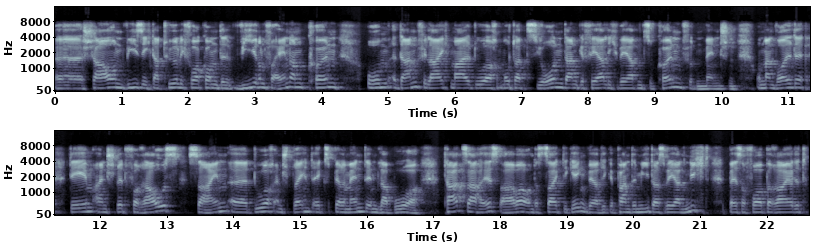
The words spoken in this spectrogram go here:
äh, schauen, wie sich natürlich vorkommende Viren verändern können um dann vielleicht mal durch Mutation dann gefährlich werden zu können für den Menschen. Und man wollte dem einen Schritt voraus sein äh, durch entsprechende Experimente im Labor. Tatsache ist aber, und das zeigt die gegenwärtige Pandemie, dass wir ja nicht besser vorbereitet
